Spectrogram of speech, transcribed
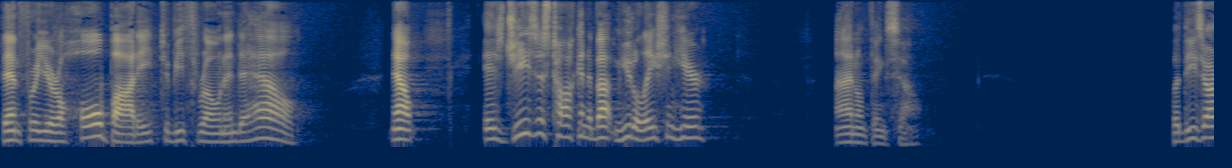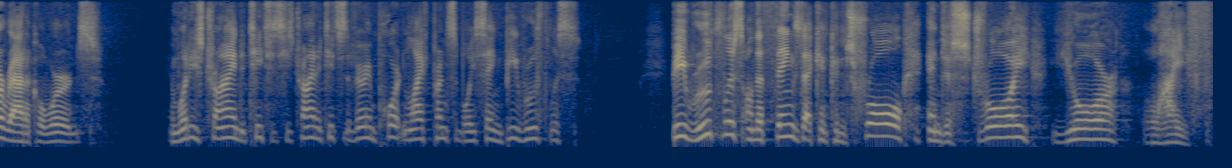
than for your whole body to be thrown into hell. Now, is Jesus talking about mutilation here? I don't think so. But these are radical words. And what he's trying to teach us, he's trying to teach us a very important life principle. He's saying, be ruthless. Be ruthless on the things that can control and destroy your life.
